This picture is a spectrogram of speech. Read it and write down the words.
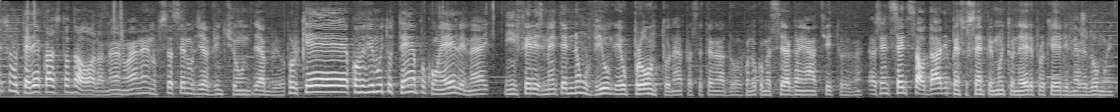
Isso no Tele quase toda hora, né? Não, é, nem- não precisa ser no dia 21 de abril. Porque convivi muito tempo com ele, né? E infelizmente ele não viu eu pronto, né, para ser treinador, quando eu comecei a ganhar títulos, né? A gente sente saudade penso sempre muito nele porque ele me ajudou muito.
